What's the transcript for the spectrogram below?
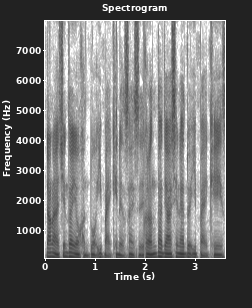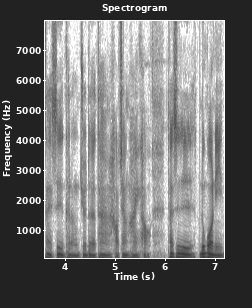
当然，现在有很多一百 K 的赛事，可能大家现在对一百 K 赛事可能觉得它好像还好。但是，如果你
